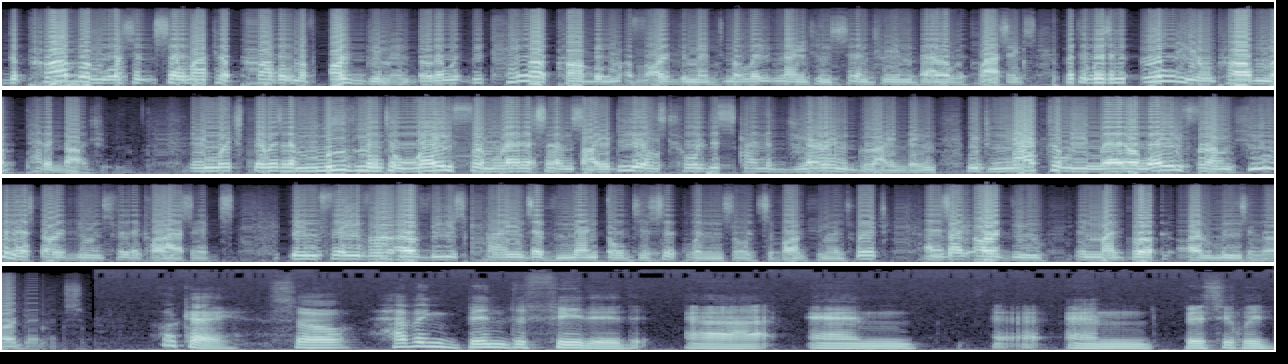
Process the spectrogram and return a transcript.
the problem wasn't so much a problem of argument, although it became a problem of argument in the late 19th century in the Battle of the Classics, but there was an earlier problem of pedagogy in which there was a movement away from Renaissance ideals toward this kind of gerund grinding, which naturally led away from humanist arguments for the classics in favor of these kinds of mental discipline sorts of arguments, which, as I argue in my book, are losing arguments. Okay, so having been defeated uh, and uh, and basically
